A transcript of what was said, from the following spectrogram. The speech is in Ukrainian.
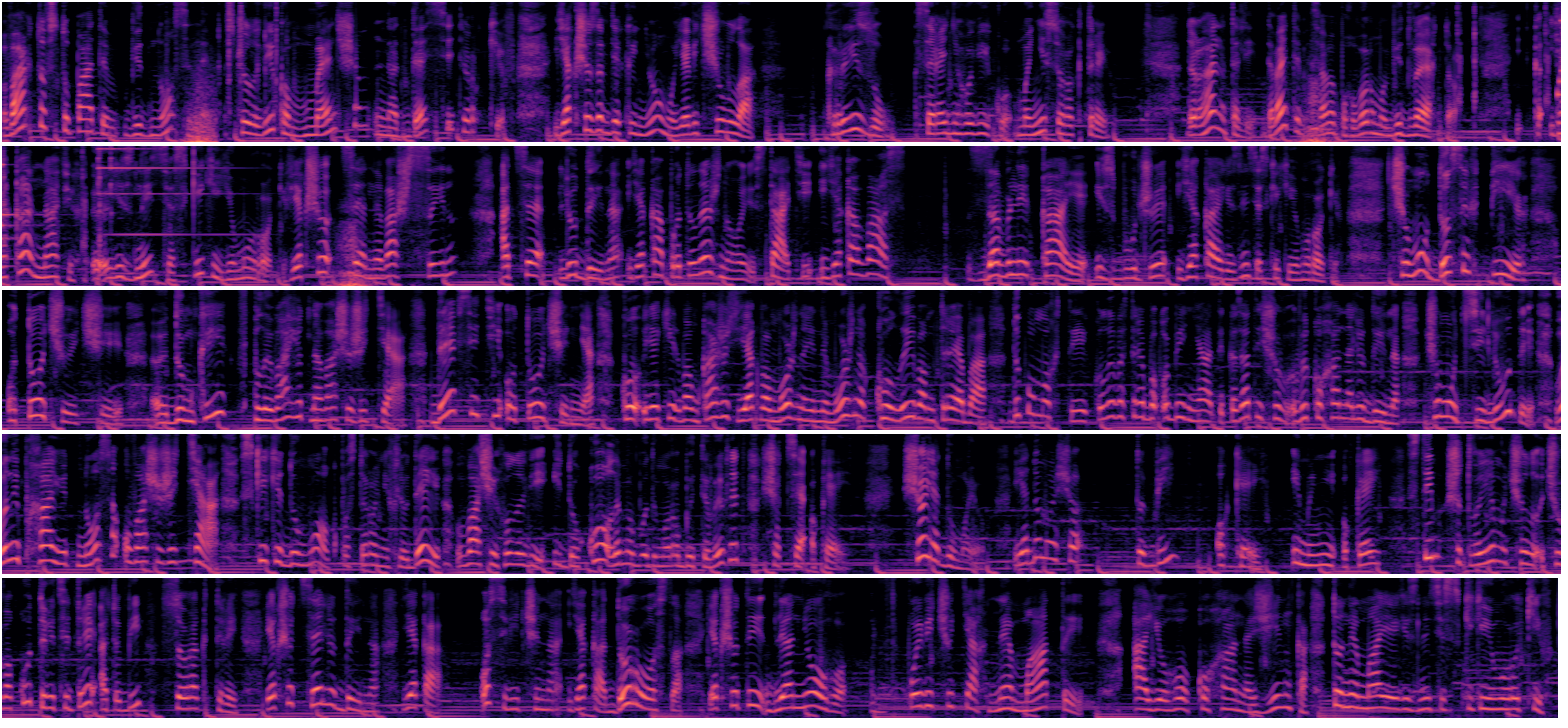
Варто вступати в відносини з чоловіком меншим на 10 років. Якщо завдяки ньому я відчула кризу середнього віку, мені 43. Дорога Наталі, давайте з вами поговоримо відверто. Яка- нафіг е, різниця, скільки йому років? Якщо це не ваш син, а це людина, яка протилежного статі і яка вас завлікає і збуджує, яка різниця, скільки йому років? Чому до сих пір оточуючі е, думки впливають на ваше життя? Де всі ті оточення, які вам кажуть, як вам можна і не можна, коли вам треба допомогти, коли вас треба обійняти, казати, що ви кохана людина? Чому ці люди вони пхають носа у ваше життя? Скільки думок посторонніх людей в вашій голові, і доколи ми будемо робити вигляд, що це окей? Що я думаю? Я думаю, що тобі окей. І мені окей з тим, що твоєму чуваку 33, а тобі 43. Якщо це людина, яка освічена, яка доросла, якщо ти для нього по відчуттях не мати, а його кохана жінка, то немає різниці, скільки йому років.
